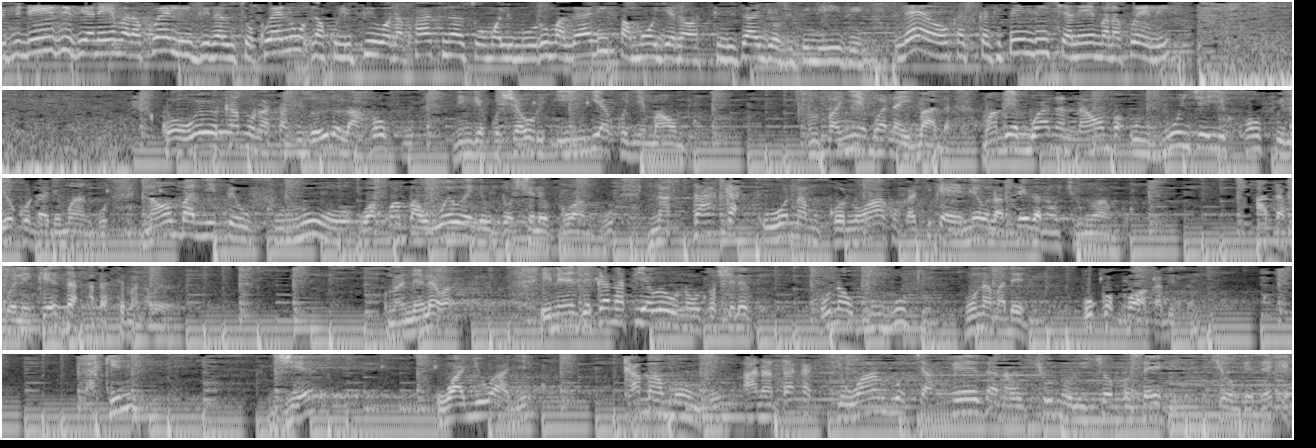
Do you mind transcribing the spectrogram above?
vipindi hivi vya neema na kweli vinaletwa kwenu na kulipiwa na ptns wa mwalimu huruma gadi pamoja na wasikilizaji wa vipindi hivi. Leo katika kipindi cha neema na kweli kwa wewe kama una tatizo hilo la hofu ningekushauri ingia kwenye maombi. Mfanyie bwana ibada. Mwambie bwana naomba uvunje hii hofu iliyoko ndani mwangu. Naomba nipe ufunuo wa kwamba wewe ni utoshelevu wangu. Nataka kuona mkono wako katika eneo la fedha na uchumi wangu atakuelekeza atasema na wewe. Unanielewa? Inawezekana pia wewe una utoshelevu una upungufu una madeni. Uko poa kabisa. Lakini je wajuaje kama mungu anataka kiwango cha fedha na uchumi ulichoko sahivi kiongezeke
